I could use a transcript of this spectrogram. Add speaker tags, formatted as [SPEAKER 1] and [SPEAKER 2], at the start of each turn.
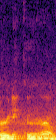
[SPEAKER 1] Pretty girl.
